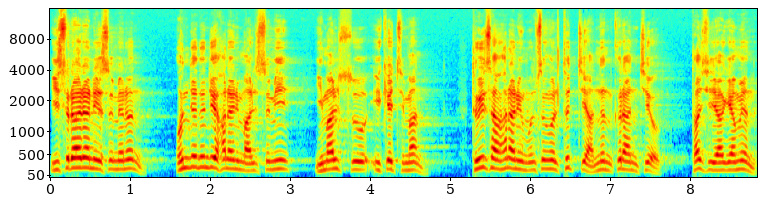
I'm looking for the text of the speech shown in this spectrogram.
이스라엘 안에 있으면은 언제든지 하나님 말씀이 임할 수 있겠지만 더 이상 하나님 음성을 듣지 않는 그러한 지역, 다시 이야기하면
